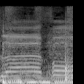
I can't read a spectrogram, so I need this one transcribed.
life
